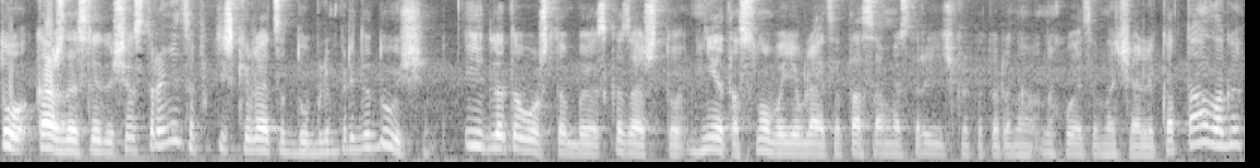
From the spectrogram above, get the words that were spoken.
то каждая следующая страница фактически является дублем предыдущей. И для того, чтобы сказать, что нет, основа является та самая страничка, которая на, находится в начале каталога,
